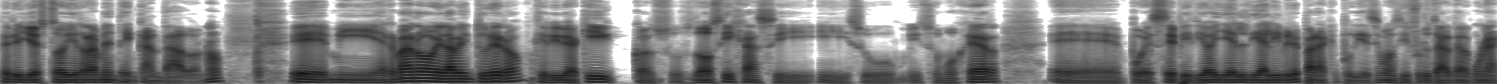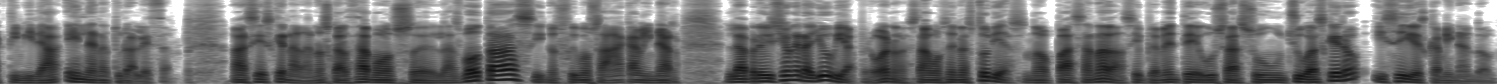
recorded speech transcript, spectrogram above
pero yo estoy realmente encantado, ¿no? Eh, mi hermano, el aventurero, que vive aquí con sus dos hijas y, y, su, y su, mujer, eh, pues se pidió ayer el día libre para que pudiésemos disfrutar de alguna actividad en la naturaleza. Así es que nada, nos calzamos eh, las botas y nos fuimos a caminar. La previsión era lluvia, pero bueno, estamos en Asturias, no pasa nada, simplemente usas un chubasquero y sigues caminando.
